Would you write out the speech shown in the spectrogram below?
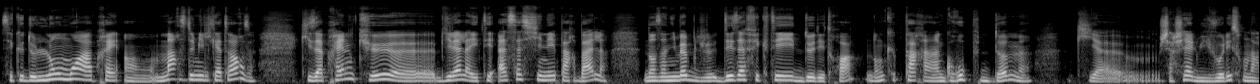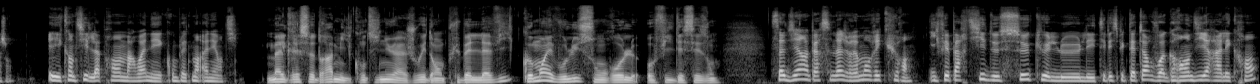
C'est que de longs mois après, en mars 2014, qu'ils apprennent que euh, Bilal a été assassiné par balle dans un immeuble désaffecté de Détroit, donc par un groupe d'hommes qui a cherché à lui voler son argent. Et quand il l'apprend, Marwan est complètement anéanti. Malgré ce drame, il continue à jouer dans Plus belle la vie. Comment évolue son rôle au fil des saisons? Ça devient un personnage vraiment récurrent. Il fait partie de ceux que les téléspectateurs voient grandir à l'écran.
